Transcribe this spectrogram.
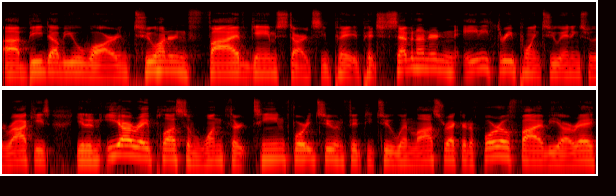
uh, BWR in 205 game starts. He pay, pitched 783.2 innings for the Rockies. He had an ERA plus of 113, 42 and 52 win loss record, a 405 ERA,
